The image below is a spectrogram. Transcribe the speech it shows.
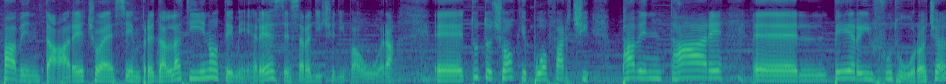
paventare, cioè sempre dal latino temere, stessa radice di paura. Eh, tutto ciò che può farci paventare eh, per il futuro, cioè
